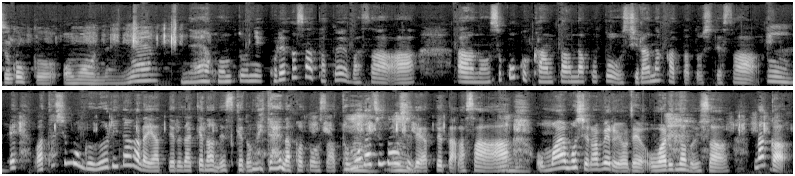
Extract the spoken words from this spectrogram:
すごく思うんだよね。ね、本当に。これがさ、例えばさ、あの、すごく簡単なことを知らなかったとしてさ、うん。え、私もググりながらやってるだけなんですけど、みたいなことをさ、友達同士でやってたらさ、お前も調べるよで終わりなのにさ、なんか、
